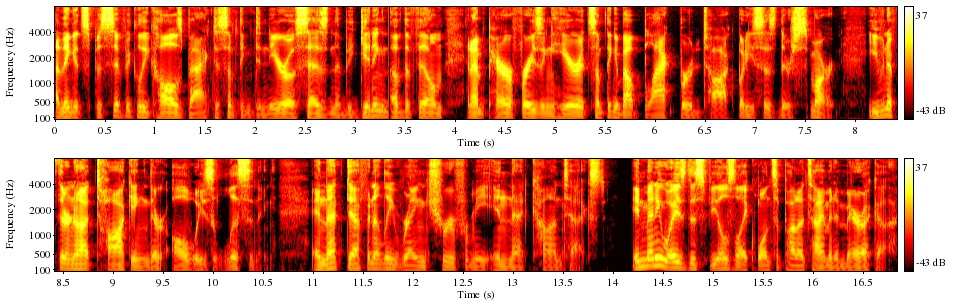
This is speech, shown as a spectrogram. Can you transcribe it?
I think it specifically calls back to something De Niro says in the beginning of the film, and I'm paraphrasing here. It's something about blackbird talk, but he says they're smart. Even if they're not talking, they're always listening. And that definitely rang true for me in that context. In many ways, this feels like Once Upon a Time in America.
